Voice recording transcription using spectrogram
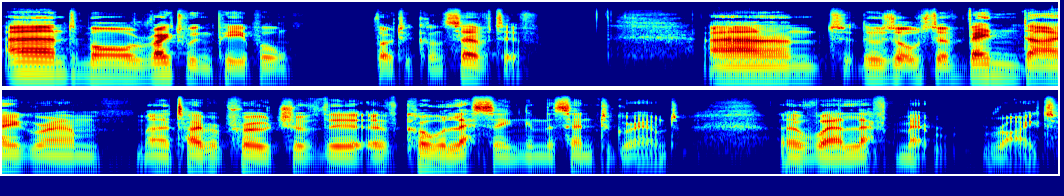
and more right-wing people voted Conservative and there was also a Venn diagram uh, type approach of the of coalescing in the centre ground of where left met right.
